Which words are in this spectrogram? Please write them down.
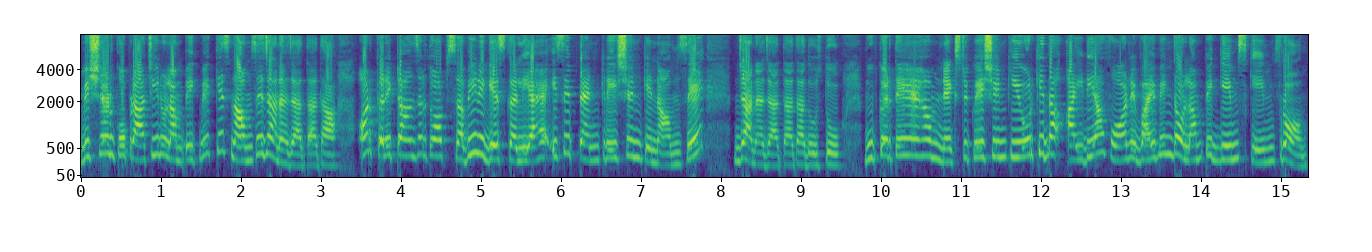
मिश्रण को प्राचीन ओलंपिक में किस नाम से जाना जाता था? और करेक्ट आंसर तो आप सभी ने गेस कर लिया है, इसे पेनक्रेशन के नाम से जाना जाता था दोस्तों। मूव करते हैं हम नेक्स्ट क्वेश्चन की ओर कि the idea for reviving the Olympic Games came from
